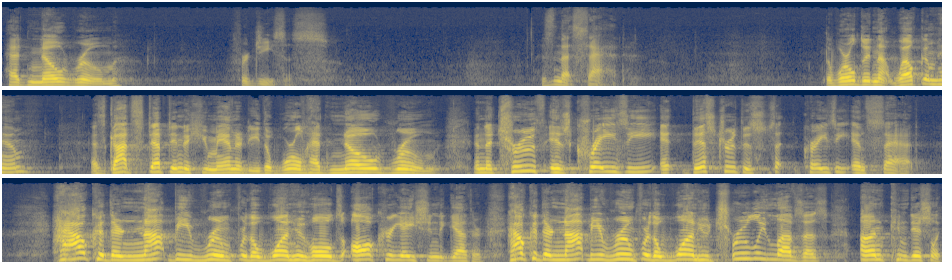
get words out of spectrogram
had no room for Jesus. Isn't that sad? The world did not welcome him. As God stepped into humanity, the world had no room. And the truth is crazy. This truth is crazy and sad. How could there not be room for the one who holds all creation together? How could there not be room for the one who truly loves us unconditionally?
